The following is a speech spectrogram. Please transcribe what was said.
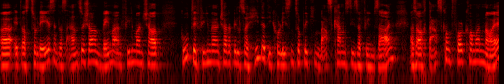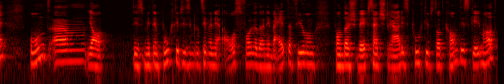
äh, etwas zu lesen, das anzuschauen. Und wenn man einen Film anschaut, gute Filme anschaut, ein bisschen so hinter die Kulissen zu blicken, was kann uns dieser Film sagen. Also auch das kommt vollkommen neu. Und ähm, ja, das mit den Buchtipps ist im Prinzip eine Ausfolge oder eine Weiterführung von der Website stralisbuchtipps.com, die es gegeben hat.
